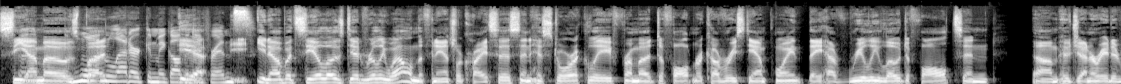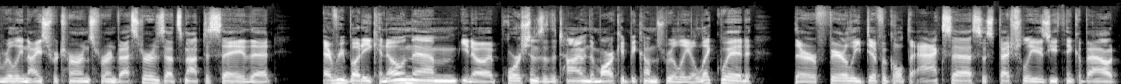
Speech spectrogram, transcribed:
CMOs. One but, letter can make all the difference. You know, but CLOs did really well in the financial crisis. And historically, from a default and recovery standpoint, they have really low defaults and um, have generated really nice returns for investors. That's not to say that everybody can own them. You know, at portions of the time, the market becomes really illiquid. They're fairly difficult to access, especially as you think about,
